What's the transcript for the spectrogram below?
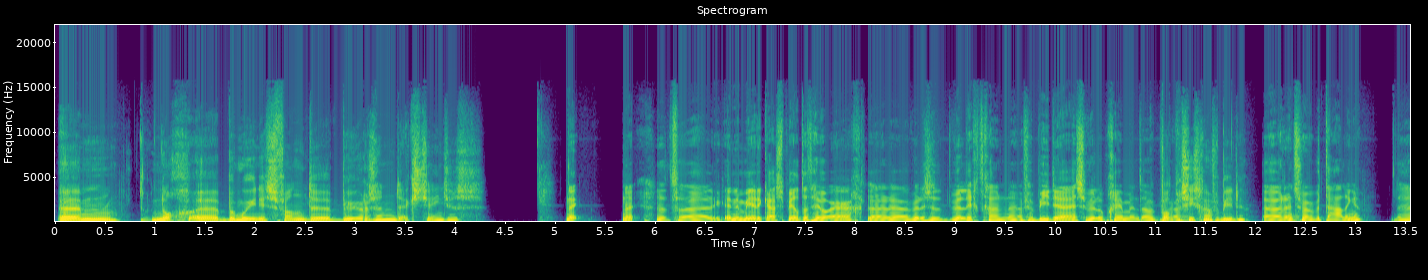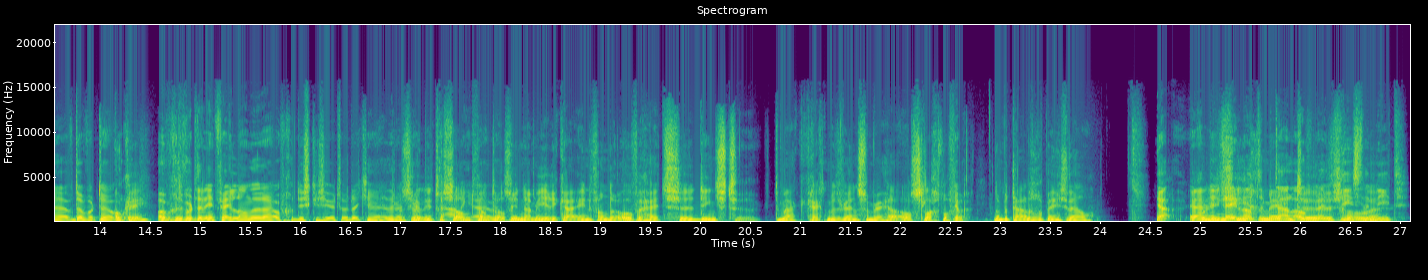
Ehm, nog bemoeienis van de beurzen, de exchanges? Nee, dat, eh, in Amerika speelt dat heel erg. Daar willen ze het wellicht gaan verbieden. En ze willen op een gegeven moment ook Wat precies gaan verbieden? ransomware betalingen. Eh, of daar wordt ook, Overigens wordt er in veel landen daarover gediscussieerd hoor. Dat je dat is heel interessant, want wil als in. Amerika een van de overheidsdienst te maken krijgt met ransomware als slachtoffer, dan betalen ze opeens wel. Ja, ja Politie, in Nederland betalen gemeente, overheidsdiensten scholen. niet.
